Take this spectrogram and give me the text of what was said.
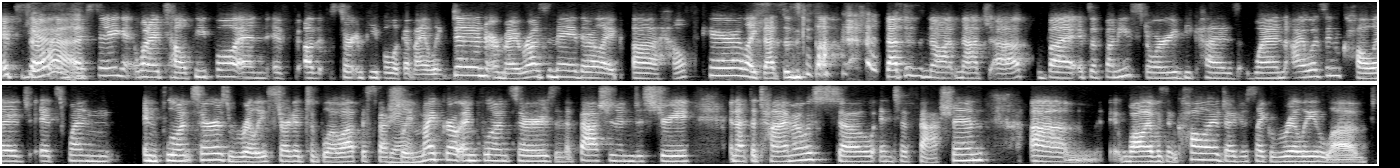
it's so yeah. interesting when I tell people, and if other, certain people look at my LinkedIn or my resume, they're like, "Uh, healthcare, like that does not that does not match up." But it's a funny story because when I was in college, it's when influencers really started to blow up, especially yeah. micro influencers in the fashion industry. And at the time, I was so into fashion. Um, while I was in college, I just like really loved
